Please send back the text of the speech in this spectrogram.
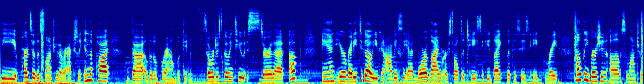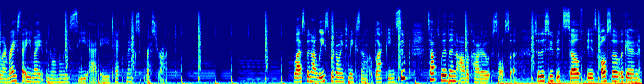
the parts of the cilantro that were actually in the pot got a little brown looking. So we're just going to stir that up and you're ready to go. You can obviously add more lime or salt to taste if you'd like, but this is a great healthy version of cilantro lime rice that you might normally see at a Tex-Mex restaurant. Last but not least, we're going to make some black bean soup topped with an avocado salsa. So the soup itself is also, again,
